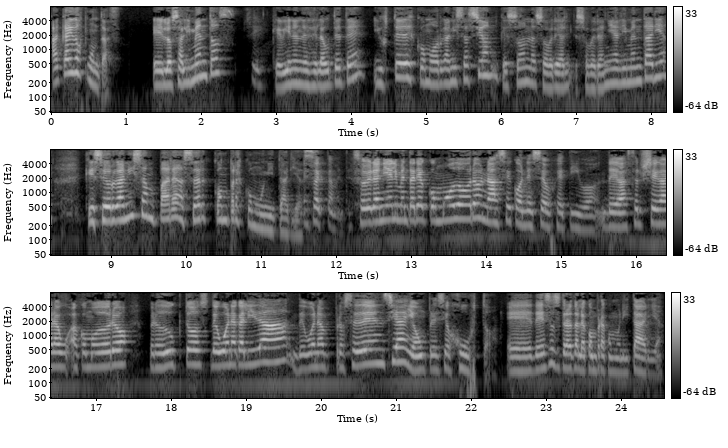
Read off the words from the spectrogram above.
acá hay dos puntas. Eh, los alimentos Sí. que vienen desde la UTT y ustedes como organización, que son la soberanía alimentaria, que se organizan para hacer compras comunitarias. Exactamente. Soberanía Alimentaria Comodoro nace con ese objetivo, de hacer llegar a, a Comodoro productos de buena calidad, de buena procedencia y a un precio justo. Eh, de eso se trata la compra comunitaria.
